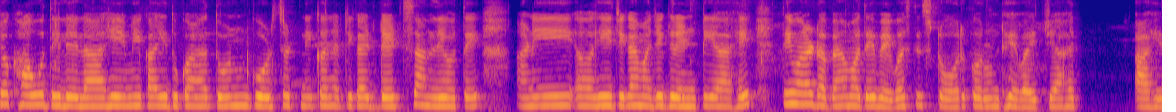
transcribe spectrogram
जो खाऊ दिलेला आहे मी काही दुकानातून गोड चटणी करण्यासाठी काही डेट्स आणले होते. आणि हे ही जी काय माझी ग्रीन टी आहे ती मला डब्यामध्ये व्यवस्थित स्टोअर करून ठेवायची आहेत आहे.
